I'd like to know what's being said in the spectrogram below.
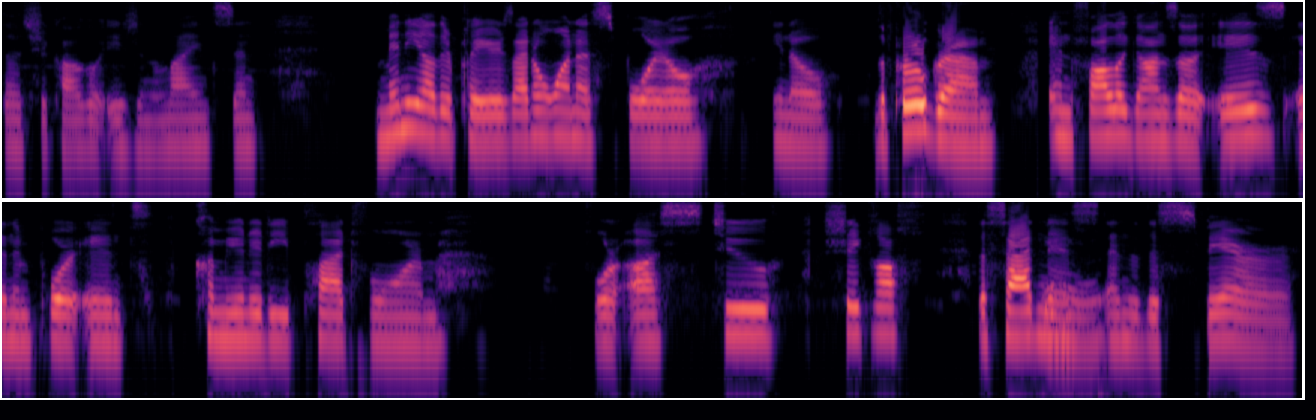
the Chicago Asian Alliance, and many other players. I don't want to spoil, you know, the program. NFALAganza is an important community platform for us to shake off the sadness mm-hmm. and the despair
